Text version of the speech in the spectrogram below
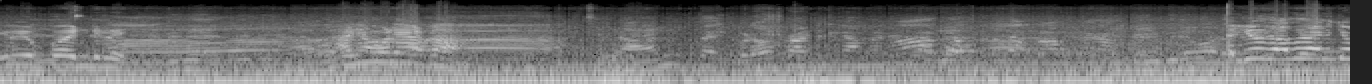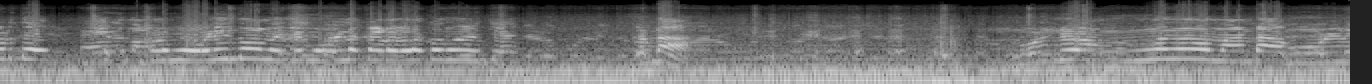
ഈ വ്യൂ പോയിന്റിൽ അടിപൊളിയാട്ടാ. അയ്യോ അത് കാണിച്ചു കൊടുത്ത്. നമ്മുടെ മുകളിൽ നിന്ന് വന്നേ. മുകളിലെ കടകളൊക്കെ ഒന്ന് കാണിച്ചേ. കണ്ടാ? മുകളിൽ അങ്ങനെ വന്നാണ്ടാ മുകളിൽ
